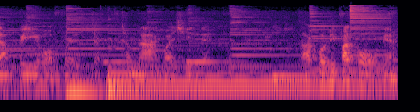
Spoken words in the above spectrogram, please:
ลำปีครับผมกว่าจะชำนาญกว่าชิ้นเนี่ยแล้วคนที่ปั้นโอ่งเนี่ย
